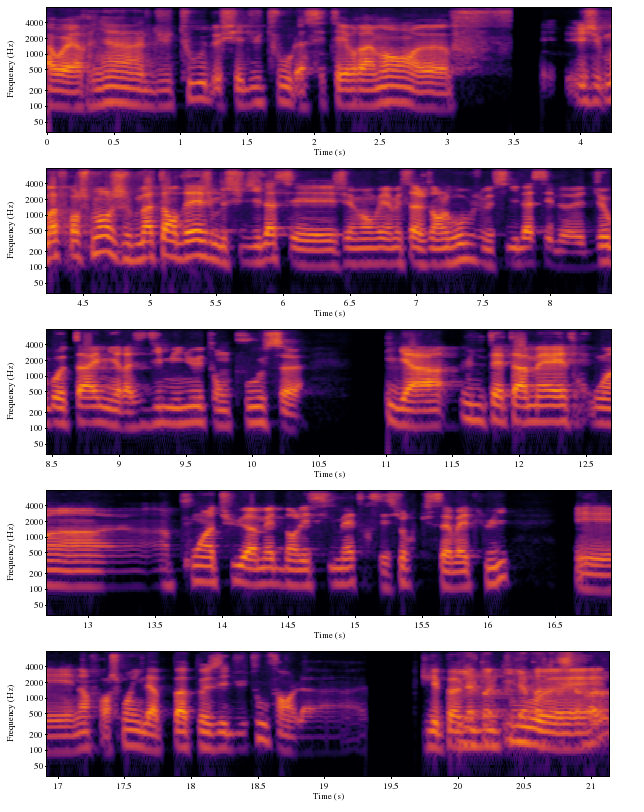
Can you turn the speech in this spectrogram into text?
Ah ouais, rien du tout, de chez du tout. Là, c'était vraiment. Euh, moi, franchement, je m'attendais, je me suis dit, là, c'est. J'ai envoyé un message dans le groupe, je me suis dit, là, c'est le Diogo Time, il reste 10 minutes, on pousse il y a une tête à mettre ou un, un, pointu à mettre dans les 6 mètres, c'est sûr que ça va être lui. Et non, franchement, il n'a pas pesé du tout. Enfin, là, je l'ai pas il vu a du pas, tout. Il a pas euh...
